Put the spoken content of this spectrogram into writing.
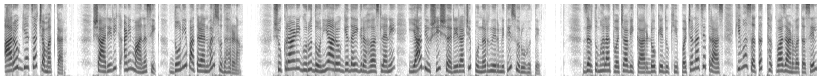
आरोग्याचा चमत्कार. शारीरिक आणि मानसिक दोन्ही पातळ्यांवर सुधारणा. शुक्र आणि गुरु दोन्ही आरोग्यदायी ग्रह असल्याने या दिवशी शरीराची पुनर्निर्मिती सुरू होते. जर तुम्हाला त्वचा विकार डोकेदुखी पचनाचे त्रास किंवा सतत थकवा जाणवत असेल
